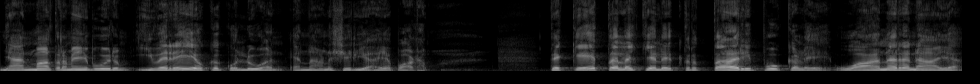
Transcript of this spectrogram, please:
ഞാൻ മാത്രമേ പോരും ഇവരെയൊക്കെ കൊല്ലുവാൻ എന്നാണ് ശരിയായ പാഠം. തെക്കേ തലയ്ക്കലെ തൃത്താരിപ്പൂക്കളെ വാനരനായ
